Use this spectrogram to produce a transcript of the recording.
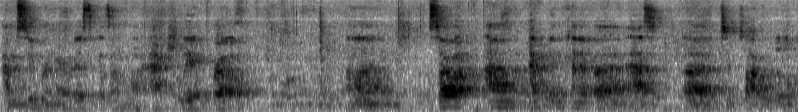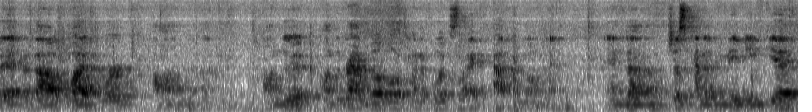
I'm super nervous because I'm not actually a pro. Um, so um, I've been kind of uh, asked uh, to talk a little bit about what work on um, on the on the ground level kind of looks like at the moment, and um, just kind of maybe give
